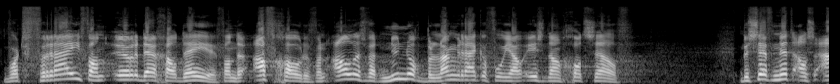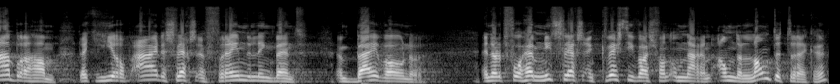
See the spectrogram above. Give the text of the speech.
Word vrij van Ur der Galdeeën, van de afgoden, van alles wat nu nog belangrijker voor jou is dan God zelf. Besef net als Abraham dat je hier op aarde slechts een vreemdeling bent, een bijwoner. En dat het voor hem niet slechts een kwestie was van om naar een ander land te trekken.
